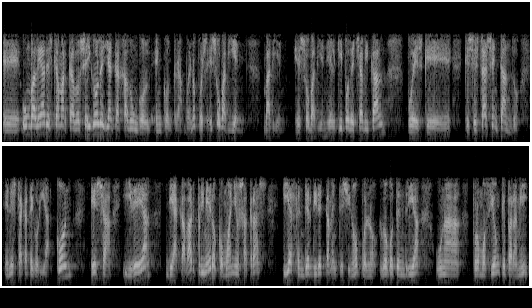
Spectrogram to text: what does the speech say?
eh, un Baleares que ha marcado seis goles y ha encajado un gol en contra. Bueno, pues eso va bien, va bien, eso va bien. Y el equipo de Xavi Cal, pues que, se está asentando en esta categoría con esa idea de acabar primero, como años atrás, y ascender directamente, si no, pues luego tendría una promoción que para mí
